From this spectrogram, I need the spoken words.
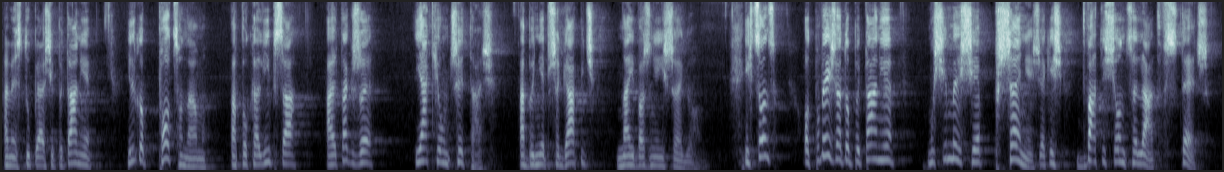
A więc tu pojawia się pytanie, nie tylko po co nam apokalipsa, ale także jak ją czytać, aby nie przegapić najważniejszego. I chcąc odpowiedzieć na to pytanie, musimy się przenieść jakieś dwa tysiące lat wstecz,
